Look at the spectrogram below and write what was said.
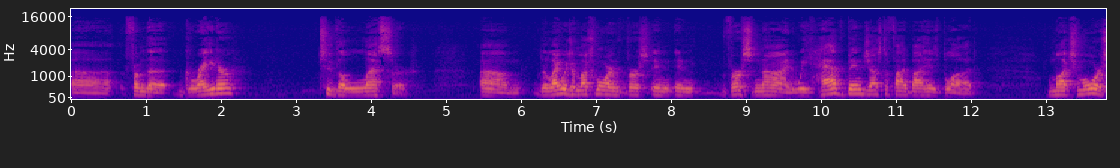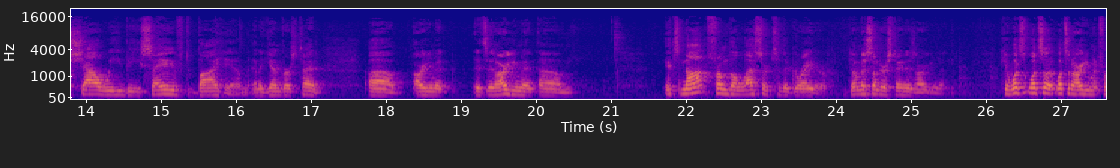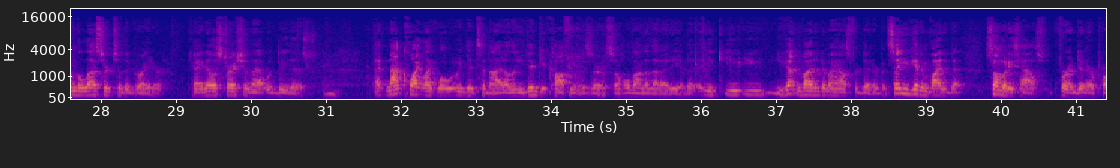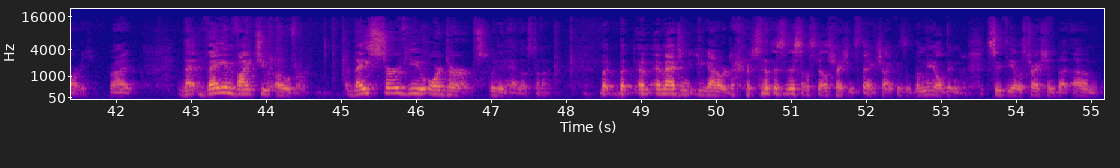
uh, from the greater to the lesser. Um, the language of much more in verse in, in verse nine. We have been justified by His blood. Much more shall we be saved by Him. And again, verse ten. Uh, argument. It's an argument. Um, it's not from the lesser to the greater. Don't misunderstand his argument. Okay, what's what's a what's an argument from the lesser to the greater? Okay, an illustration of that would be this. Uh, not quite like what we did tonight, although you did get coffee and dessert, so hold on to that idea. But you, you, you, you got invited to my house for dinner. But say you get invited to somebody's house for a dinner party, right? That they invite you over. They serve you hors d'oeuvres. We didn't have those tonight. But but um, imagine you got hors d'oeuvres. So this this illustration stinks, right? Because the meal didn't suit the illustration. But um,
